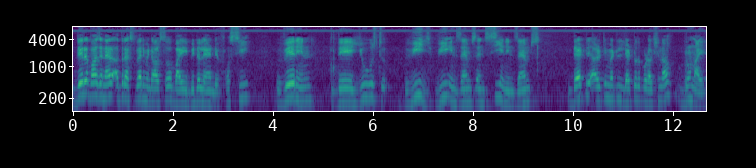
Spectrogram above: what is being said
There was another experiment also by Beadle and Ephrussi, wherein they used V, v enzymes and C enzymes that ultimately led to the production of brown eye,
